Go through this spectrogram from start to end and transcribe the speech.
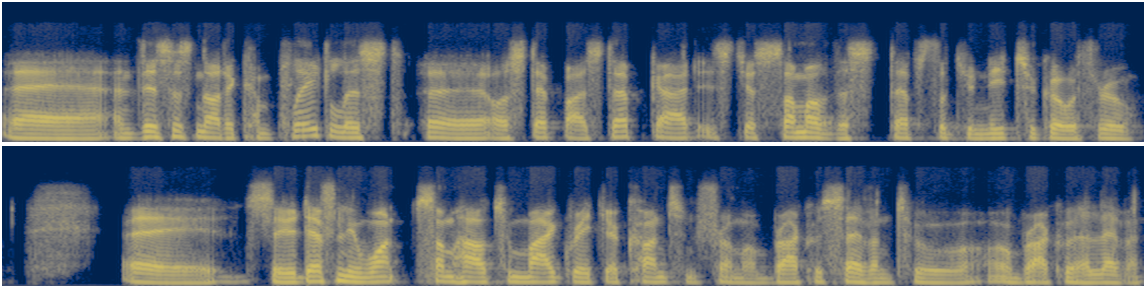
Uh, and this is not a complete list uh, or step-by-step -step guide. It's just some of the steps that you need to go through. Uh, so you definitely want somehow to migrate your content from Umbraco 7 to Umbraco 11.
